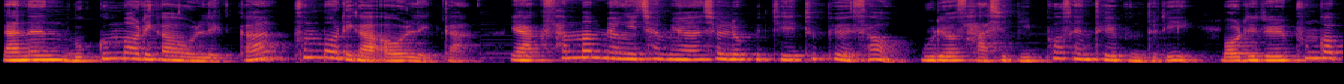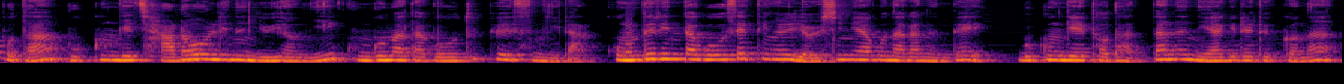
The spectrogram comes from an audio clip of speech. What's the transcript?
나는 묶음머리가 어울릴까? 푼 머리가 어울릴까? 약 3만 명이 참여한 셜록뷰티 투표에서 무려 42%의 분들이 머리를 푼 것보다 묶은 게 잘 어울리는 유형이 궁금하다고 투표했습니다. 공들인다고 세팅을 열심히 하고 나갔는데 묶은 게 더 낫다는 이야기를 듣거나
